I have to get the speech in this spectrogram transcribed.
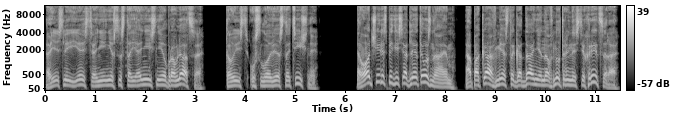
А если есть, они не в состоянии с ней управляться. То есть условия статичны. Вот через 50 лет и узнаем. А пока вместо гадания на внутренностях Рицера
